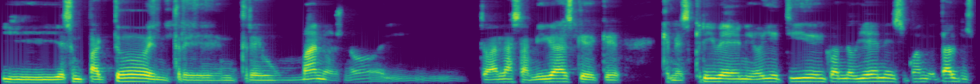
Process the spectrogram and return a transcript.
y es un pacto entre, entre humanos, ¿no? Y todas las amigas que, que, me escriben y, oye, tío, ¿y cuándo vienes? ¿Y cuándo tal? Pues,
